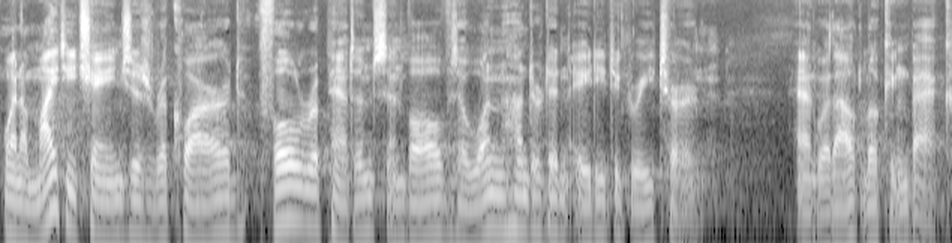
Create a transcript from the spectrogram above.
When a mighty change is required, full repentance involves a 180 degree turn and without looking back.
